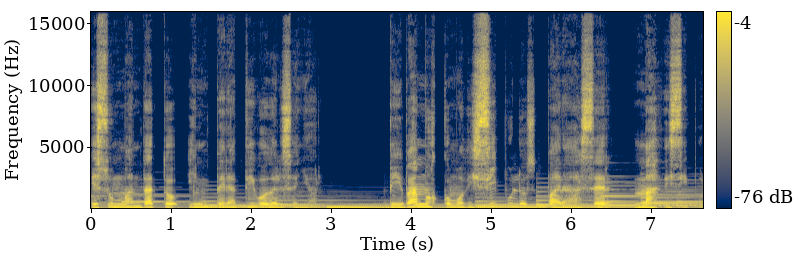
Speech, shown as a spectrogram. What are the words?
es un mandato imperativo del Señor. Vivamos como discípulos para hacer más discípulos.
